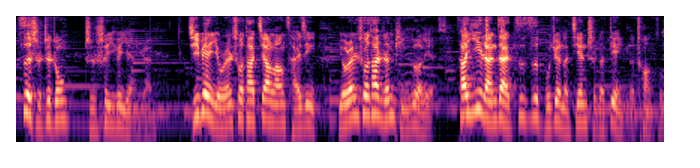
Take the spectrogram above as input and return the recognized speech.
自始至终只是一个演员。即便有人说他江郎才尽，有人说他人品恶劣，他依然在孜孜不倦地坚持着电影的创作。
